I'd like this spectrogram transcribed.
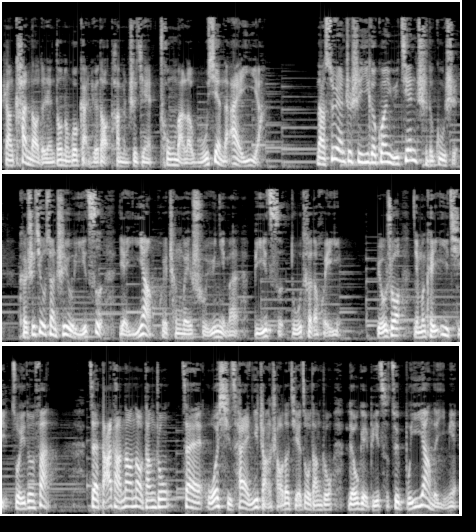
让看到的人都能够感觉到他们之间充满了无限的爱意啊。那虽然这是一个关于坚持的故事，可是就算只有一次，也一样会成为属于你们彼此独特的回忆。比如说，你们可以一起做一顿饭，在打打闹闹当中，在我洗菜你掌勺的节奏当中，留给彼此最不一样的一面。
